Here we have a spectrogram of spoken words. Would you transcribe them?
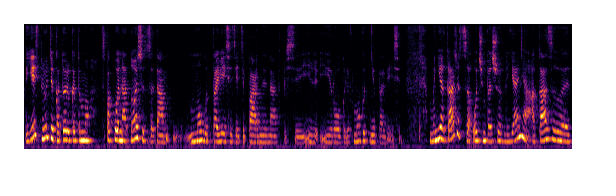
Есть люди, которые к этому спокойно относятся, там, могут повесить эти парные надписи, иероглиф, могут не повесить. Мне кажется, очень большое влияние оказывает,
